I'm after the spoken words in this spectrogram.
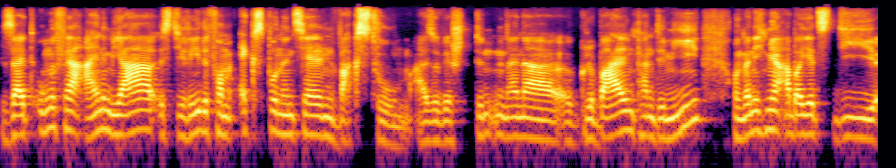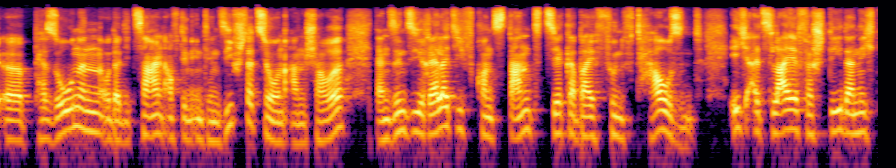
Seit ungefähr einem Jahr ist die Rede vom exponentiellen Wachstum. Also wir stünden in einer äh, globalen Pandemie. Und wenn ich mir aber jetzt die äh, Personen oder die Zahlen auf den Intensivstationen anschaue, dann sind sie relativ konstant circa bei 5000. Ich als Laie verstehe da nicht,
